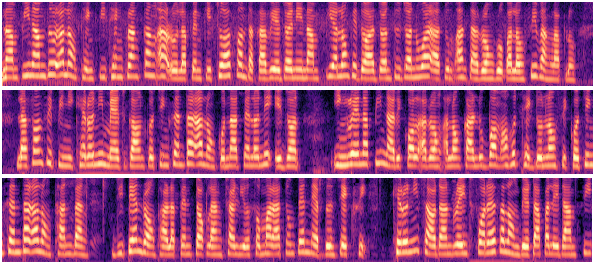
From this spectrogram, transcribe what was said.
Nampi namdur along theng pi theng prangkang aro lapen ki chua son da kavia joini nampi along ke doa jon tu januar atum anta rong rup along si wang laplo. Lason si pini kheroni match ground coaching center along konat peloni ejon ingre na pi narikol arong along karlubam ahut thek don long si coaching center along than bang jiten rong pharla pen tok lang charlio somar atum pen nep don cheksi. Kheroni southern range forest along birta pale damsi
